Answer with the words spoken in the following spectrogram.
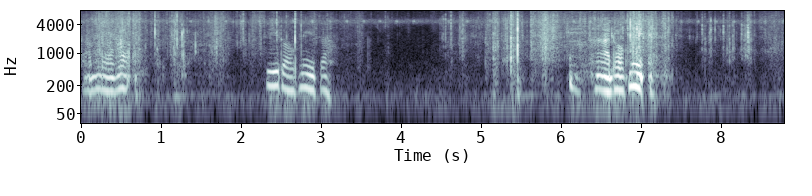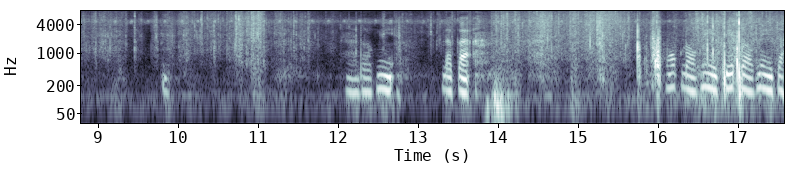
สามดอกแล้วสี่ดอกนี่จ้ะห้าดอกนี่ห้าดอกนี่แล้วก็หกดอกนี่เจ็ดดอกนี่จ้ะ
